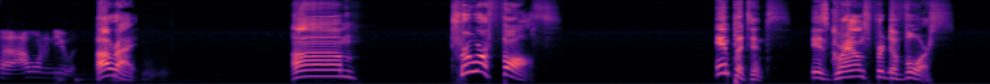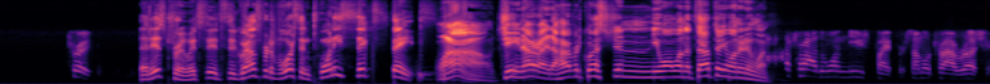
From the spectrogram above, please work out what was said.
Uh, I want a new one. All right. Um, true or false? Impotence is grounds for divorce. True. That is true. It's it's the grounds for divorce in 26 states. Wow. Gene, all right, a Harvard question. You want one that's out there you want a new one? I'll try the one newspaper, so I'm going to try Russia.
